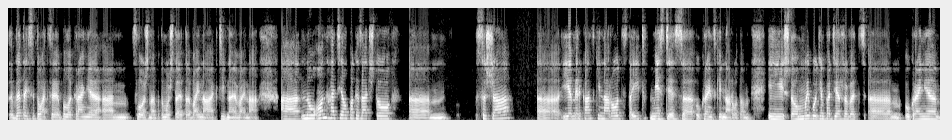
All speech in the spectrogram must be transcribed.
в этой ситуации было крайне э, сложно, потому что это война, активная война. Э, но он хотел показать, что э, США и американский народ стоит вместе с украинским народом, и что мы будем поддерживать э, Украине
